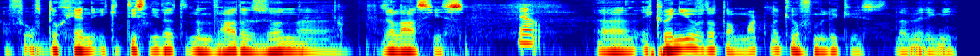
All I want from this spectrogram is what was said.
of, of toch geen, ik, het is niet dat het een vader-zoon eh, relatie is. Ja. Eh, ik weet niet of dat dan makkelijk of moeilijk is. Dat weet ik niet.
